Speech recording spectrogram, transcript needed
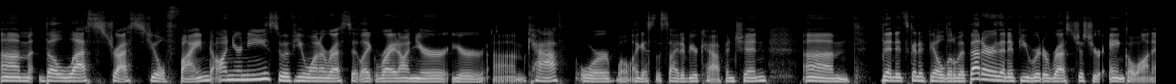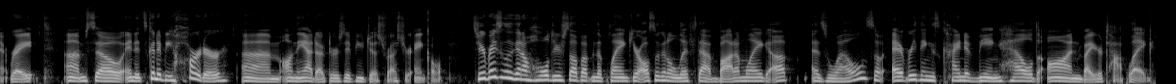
um, the less stress you'll find on your knee. So if you want to rest it like right on your your um, calf or well i guess the side of your calf and shin um, then it's going to feel a little bit better than if you were to rest just your ankle on it right? Um, so and it's going to be harder um, on the adductors if you just rest your ankle. So you're basically going to hold yourself up in the plank. You're also going to lift that bottom leg up as well. So everything's kind of being held on by your top leg.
